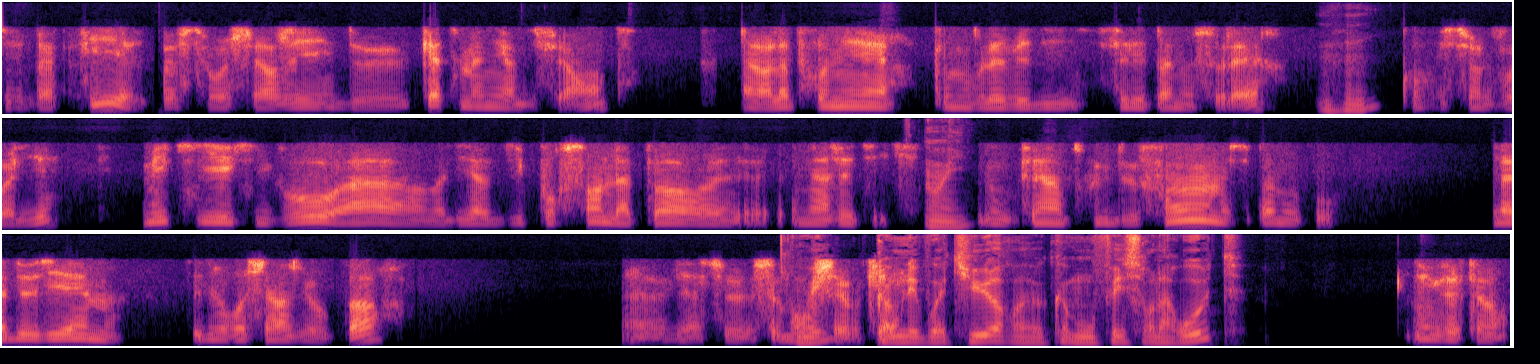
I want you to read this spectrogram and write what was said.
ces batteries, elles peuvent se recharger de quatre manières différentes. Alors la première, comme vous l'avez dit, c'est les panneaux solaires mhm. qu'on met sur le voilier, mais qui équivaut à, on va dire, 10% de l'apport euh, énergétique. Donc c'est un truc de fond, mais c'est pas beaucoup. La deuxième, c'est de recharger au port, euh, via ce, ce brancher au Comme les voitures, euh, comme on fait sur la route. Exactement.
